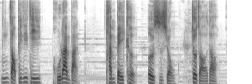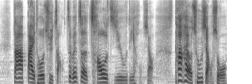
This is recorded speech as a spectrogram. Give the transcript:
你找 PPT 胡乱版。贪杯客二师兄就找得到，大家拜托去找，这边真的超级无敌好笑。他还有出小说，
